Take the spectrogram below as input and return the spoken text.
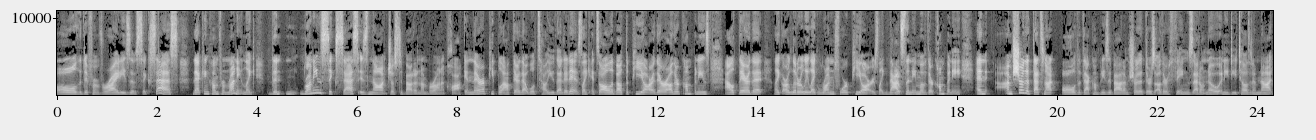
all the different varieties of success that can come from running. Like, the running success is not just about a number on a clock. And there are people out there that will tell you that it is. Like, it's all about the PR. There are other companies out there that, like, are literally like run for PRs. Like, that's yep. the name of their company. And I'm sure that that's not all that that company's about. I'm sure that there's other things. I don't know any details, and I'm not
